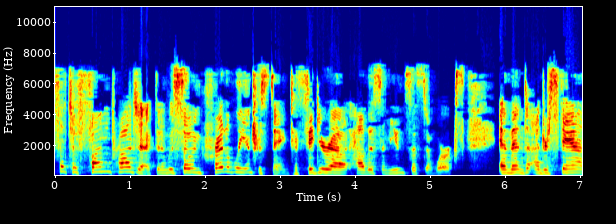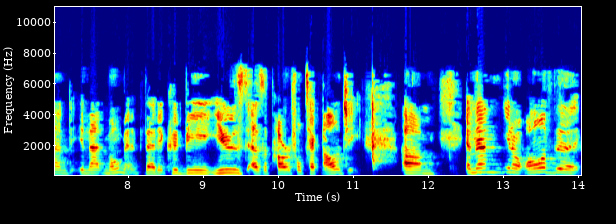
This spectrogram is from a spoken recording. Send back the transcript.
such a fun project and it was so incredibly interesting to figure out how this immune system works and then to understand in that moment that it could be used as a powerful technology. Um, and then, you know, all of the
